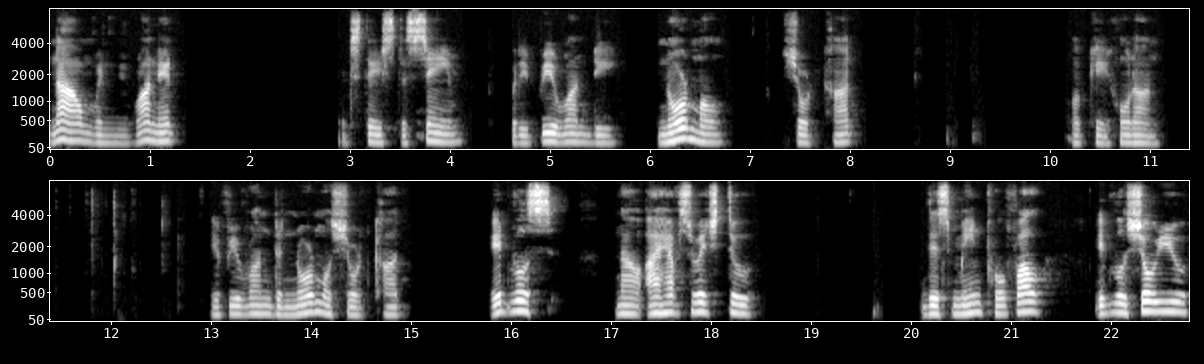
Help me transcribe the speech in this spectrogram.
Now when we run it it stays the same. But if we run the normal shortcut okay hold on. If you run the normal shortcut it will now I have switched to this main profile. It will show you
